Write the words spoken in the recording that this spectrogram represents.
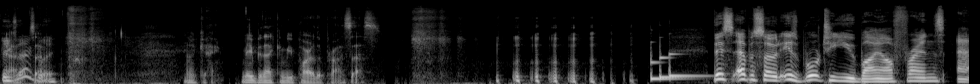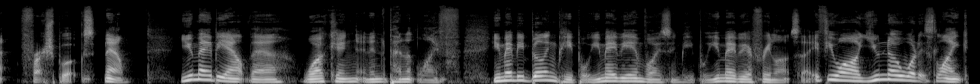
Yeah, so- Exactly. Okay. Maybe that can be part of the process. This episode is brought to you by our friends at FreshBooks. Now, you may be out there working an independent life. You may be billing people. You may be invoicing people. You may be a freelancer. If you are, you know what it's like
